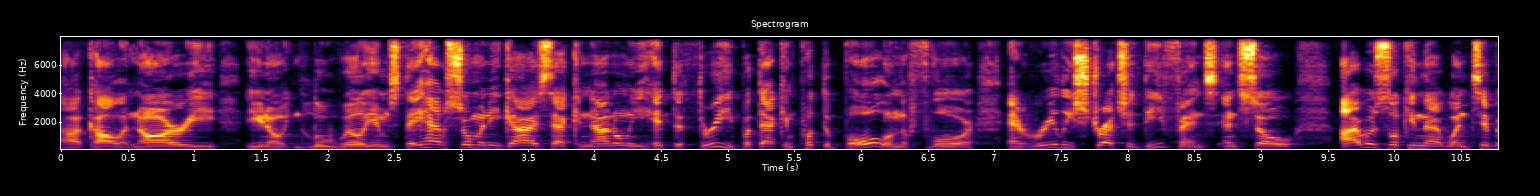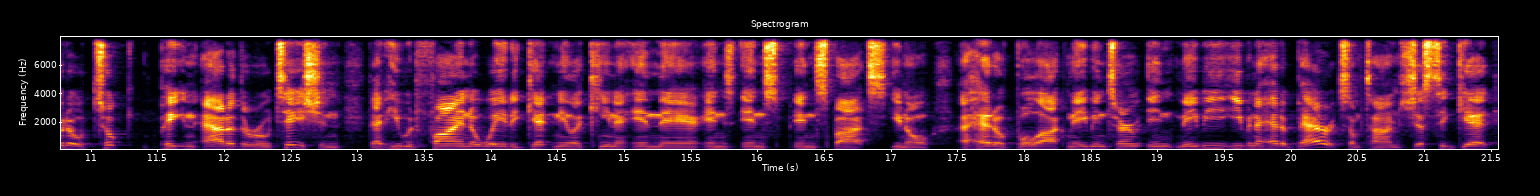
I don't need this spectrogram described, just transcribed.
uh, Gallinari, you know, Lou Williams. They have so many guys that can not only hit the three, but that can put the ball on the floor and really stretch a defense. And so I was looking that when Thibodeau took Payton out of the rotation, that he would find a way to get Ntilikina in there in in in spots, you know, ahead of Bullock, maybe in term, in maybe even ahead of Barrett sometimes, just to get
